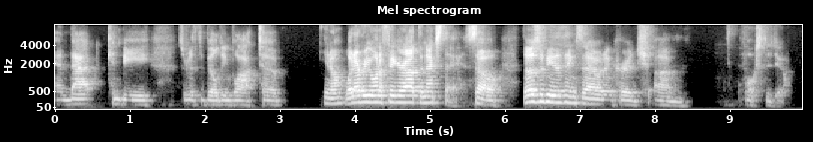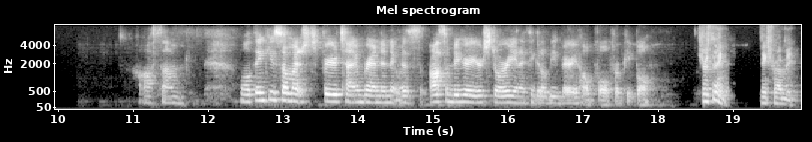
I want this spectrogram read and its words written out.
And that can be sort of the building block to you know, whatever you want to figure out the next day. So those would be the things that I would encourage um, folks to do. Awesome. Well, thank you so much for your time, Brandon. It was awesome to hear your story, and I think it'll be very helpful for people. Sure thing. Thanks for having me.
